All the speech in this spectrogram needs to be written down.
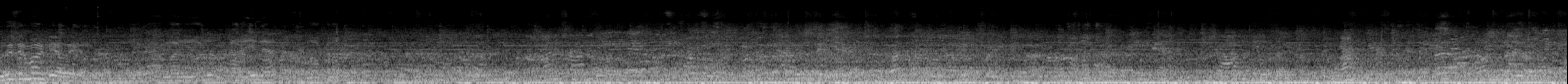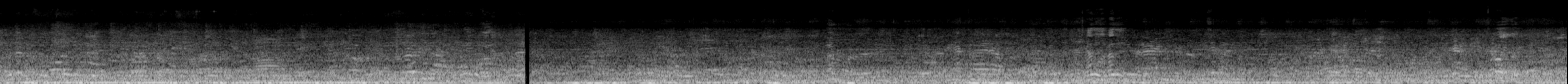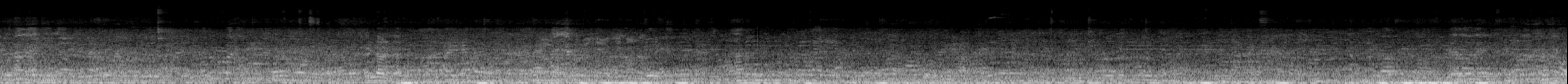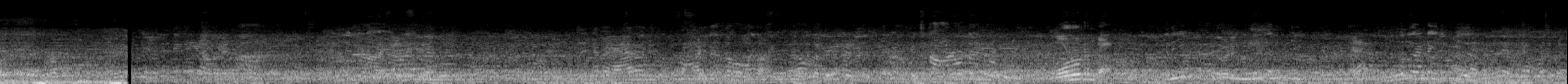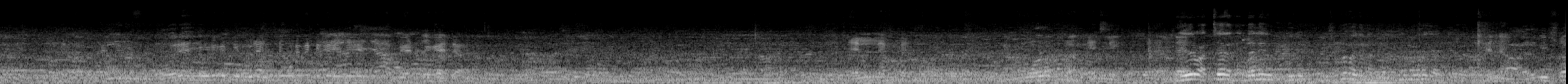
120 diye alıyor. Manuel parayla മോളോട്ടുണ്ടാ ഒരു എന്നോട് കിട്ടി ഒരു എന്നോട് കിട്ടി കഴിഞ്ഞ് കഴിഞ്ഞാൽ അഭ്യർത്ഥി കയറ്റാം. എല്ലാം എന്നെ വരുന്നുണ്ട് വിഷ്ണു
